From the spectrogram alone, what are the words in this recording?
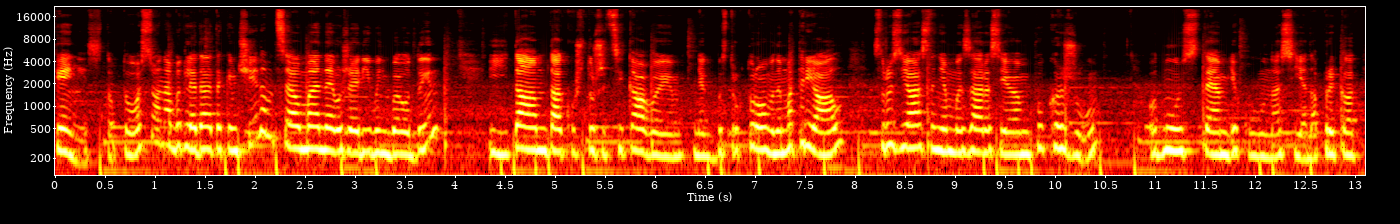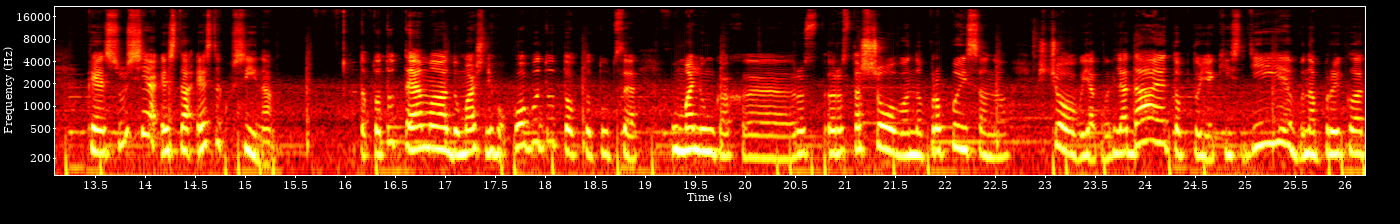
Хеніс. Тобто ось вона виглядає таким чином. Це у мене вже рівень B1. І там також дуже цікавий, якби структурований матеріал з роз'ясненнями. Зараз я вам покажу одну з тем, яку у нас є, наприклад, «Que sucia esta esta cocina». Тобто тут тема домашнього побуту, тобто тут це у малюнках е, розташовано, прописано, що як виглядає, тобто якісь дії, наприклад.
